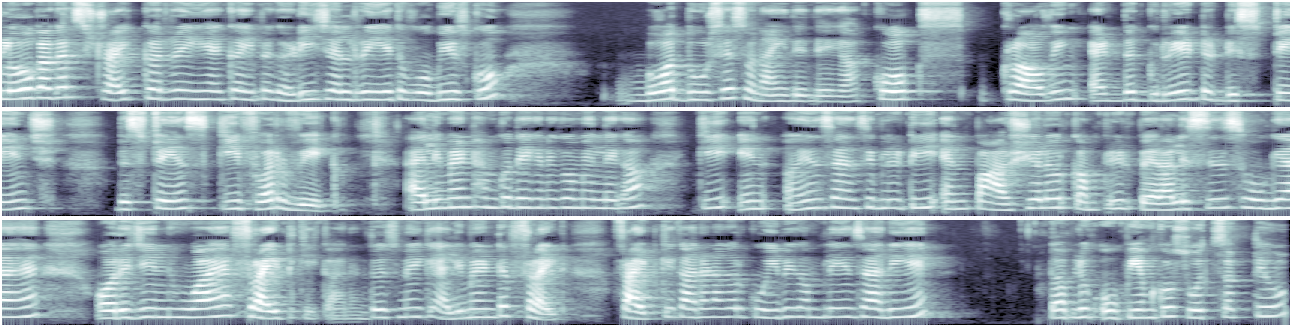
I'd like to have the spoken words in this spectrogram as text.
क्लोक अगर स्ट्राइक कर रही है, कहीं पे घड़ी चल रही है तो वो भी उसको बहुत दूर से सुनाई दे देगा। Cocks crowing at the great distance distance की फर वेक एलिमेंट हमको देखने को मिलेगा कि इन इनसेंसिबिलिटी एंड पार्शियल और कंप्लीट पैरालिसिस हो गया है ओरिजिन हुआ है फ्राइट के कारण। तो इसमें एक एलिमेंट है फ्राइट फ्राइट के कारण अगर कोई भी कंप्लेंट्स आ रही है तो आप लोग ओपीएम को सोच सकते हो।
